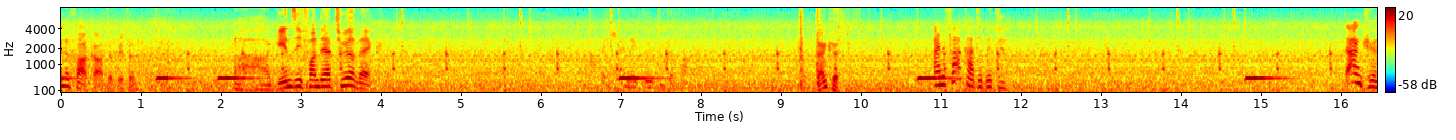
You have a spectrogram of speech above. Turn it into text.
Eine Fahrkarte, bitte. Ah, Gehen Sie von der Tür weg. Danke. Eine Fahrkarte bitte. Danke.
